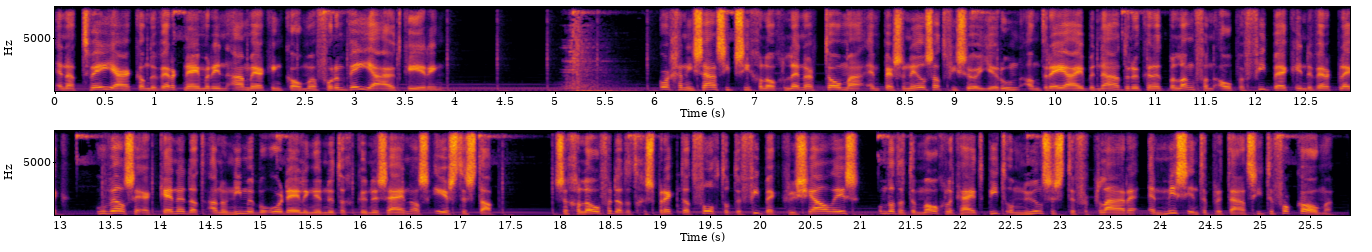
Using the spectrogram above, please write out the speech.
en na twee jaar kan de werknemer in aanmerking komen voor een WEA-uitkering. Organisatiepsycholoog Lennart Thoma en personeelsadviseur Jeroen Andreae benadrukken het belang van open feedback in de werkplek, hoewel ze erkennen dat anonieme beoordelingen nuttig kunnen zijn als eerste stap. Ze geloven dat het gesprek dat volgt op de feedback cruciaal is, omdat het de mogelijkheid biedt om nuances te verklaren en misinterpretatie te voorkomen.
